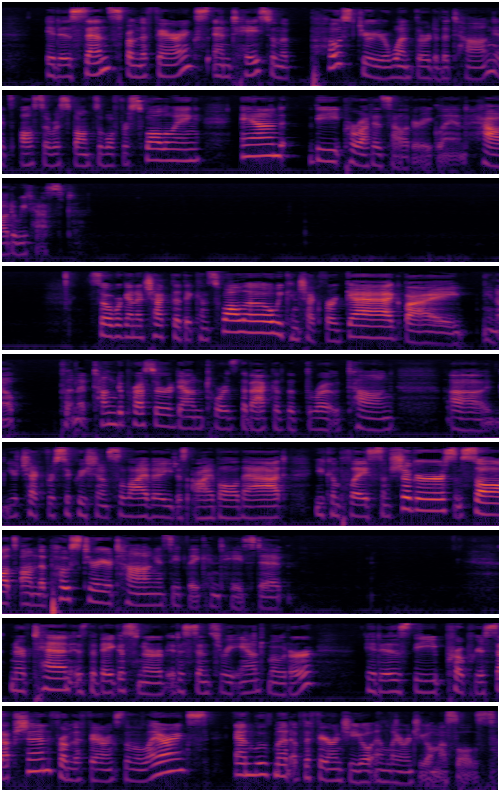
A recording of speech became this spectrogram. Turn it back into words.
It is sense from the pharynx and taste on the posterior one third of the tongue. It's also responsible for swallowing and the parotid salivary gland. How do we test? So we're going to check that they can swallow. We can check for a gag by, you know, putting a tongue depressor down towards the back of the throat tongue. Uh, you check for secretion of saliva, you just eyeball that. You can place some sugar, some salt on the posterior tongue and see if they can taste it. Nerve 10 is the vagus nerve. It is sensory and motor. It is the proprioception from the pharynx and the larynx and movement of the pharyngeal and laryngeal muscles.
